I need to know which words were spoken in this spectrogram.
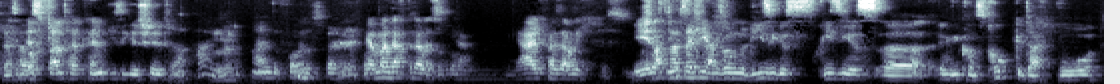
das ist Es stand halt kein riesiges Schild dran. Hi, Mhm. I'm the Forest Spell. Ja, man dachte, da ist. Ja, ja ich weiß auch nicht. ich habe tatsächlich an so ein riesiges, riesiges äh, irgendwie Konstrukt gedacht, wo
